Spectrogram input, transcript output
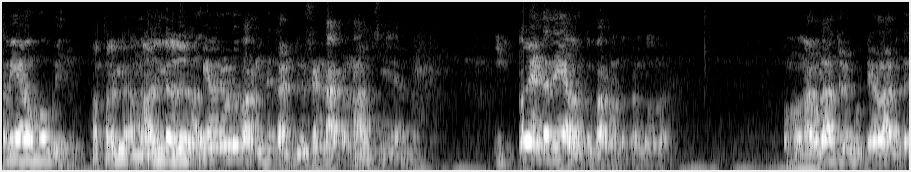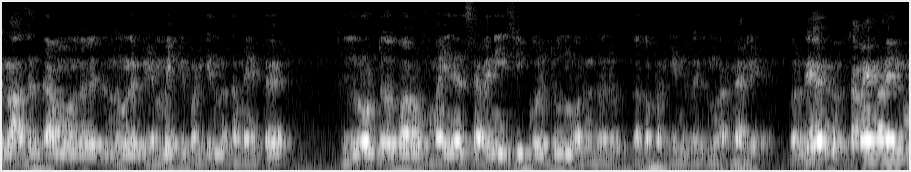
സമയമാകുമ്പോൾ വരും. അവരോട് പറഞ്ഞിട്ട് കൺഫ്യൂഷൻ ഉണ്ടാക്കേണ്ട ആവശ്യമില്ല. ഇപ്പൊ വേണ്ടതേ അവർക്ക് പറഞ്ഞു കൊടുക്കണ്ടു ഇപ്പൊ മൂന്നാം ക്ലാസ്സിലെ കുട്ടികളെ അടുത്ത് ക്ലാസ് എടുക്കാൻ പോകുന്ന സമയത്ത് നിങ്ങൾ എം എക്ക് പഠിക്കുന്ന സമയത്ത് zero to power of minus seven is equal to എന്ന് പറഞ്ഞിട്ട് ഒരു ഇതൊക്കെ പഠിക്കേണ്ടി വരും എന്ന് പറഞ്ഞാൽ വെറുതെ ഒരു സമയങ്ങളിലും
